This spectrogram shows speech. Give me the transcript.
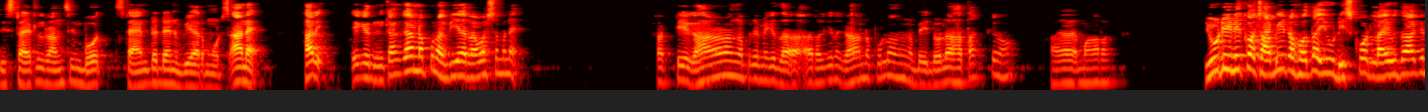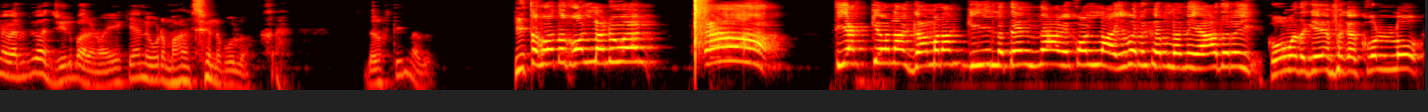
This title runs in both standard and VR modes. ආ නෑ. හරි. ඒක නිකන් ගන්න පුළුවන්. VR අවශ්‍යම නෑ. කට්ටිය ගහනවා නම් අපිට මේක දා- අරගෙන ගහන්න පුළුවන්. හැබැයි ඩොලර් 7ක් වෙනවා. 6 මාරක්. යුඩි නිකෝ චබීට හොඳ යු ඩිස්කෝඩ් ලයිව් දාගෙන වැරදිලා ජීල් බලනවා. ඒ කියන්නේ ඌට මහන්සි වෙන්න පුළුවන්. දැනුත් තින්නද හිත හොද කොල්ලනුවන්? ආ! තියක් කියවන ගමනක් ගිහිල්ල දැන්නාවේ කොල්ලා ඉවර කරලනේ ආදරයි. කෝමද ගේම එක කොල්ලෝ?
